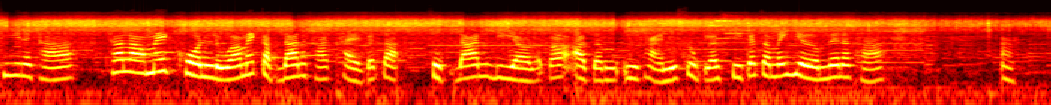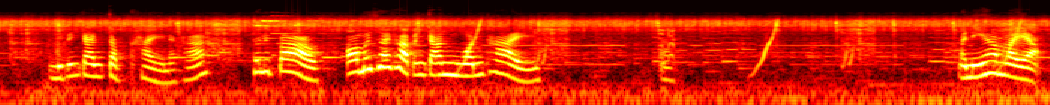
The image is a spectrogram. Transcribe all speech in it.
ที่นะคะ ถ้าเราไม่คนหรือว่าไม่กลับด้านนะคะ ไข่ก็จะสุกด้านเดียว แล้วก็อาจจะมีไข่ไม่สุกแล้วชีก็จะไม่เยิ้มด้วยนะคะอะอันนี้เป็นการกลับไข่นะคะใช่หรือเปล่าอ๋อไม่ใช่ค่ะเป็นการม้วนไข่อะอันนี้ทำอะไรอะอะ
